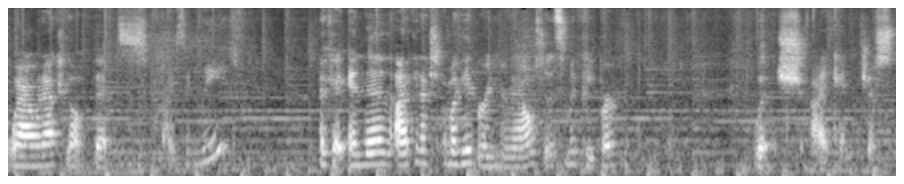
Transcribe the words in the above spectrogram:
Wow, it actually all fits, surprisingly. Okay, and then I can actually put my paper in here now. So this is my paper, which I can just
